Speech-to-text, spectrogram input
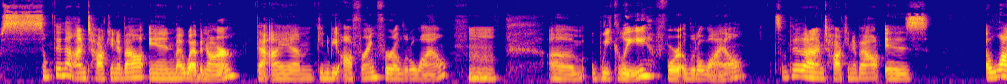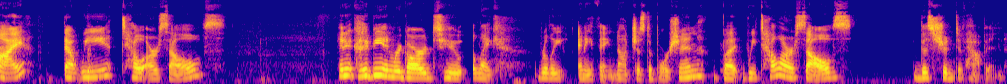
something that I'm talking about in my webinar that I am going to be offering for a little while, um, weekly for a little while, something that I'm talking about is a lie that we tell ourselves. And it could be in regard to like really anything, not just abortion, but we tell ourselves this shouldn't have happened.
